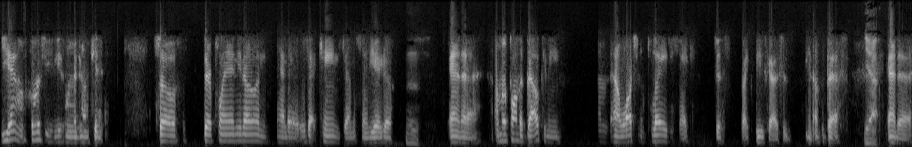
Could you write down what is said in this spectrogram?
yeah, of course you can use my drum kit. So they're playing, you know, and and uh, it was at Canes down in San Diego, Hmm. and uh, I'm up on the balcony, and I'm watching them play, just like just like these guys are, you know, the best. Yeah. And uh,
